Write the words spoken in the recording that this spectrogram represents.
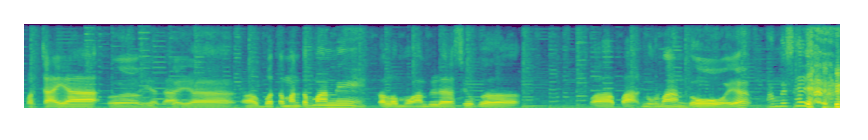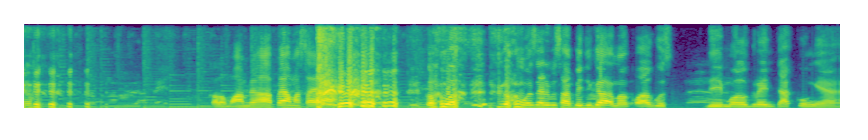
percaya. Oh, Ya kan? ya. Ah, buat teman-teman nih, kalau mau ambil hasil ke Pak, Pak Nurman. Oh ya, sama saya. Kalau mau ambil HP sama saya. kalau mau kalau mau servis HP juga sama Ko Agus di Mall Grand Cakung ya.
